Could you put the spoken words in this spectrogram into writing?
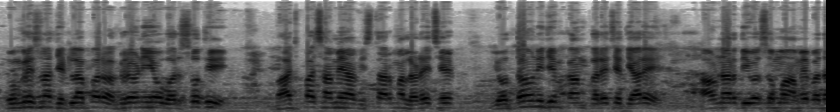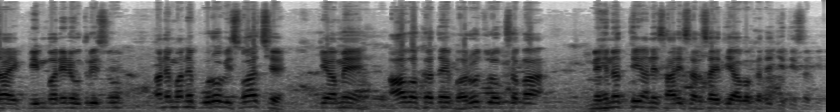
કોંગ્રેસના જેટલા પર અગ્રણીઓ વર્ષોથી ભાજપા સામે આ વિસ્તારમાં લડે છે, યોદ્ધાઓની જેમ કામ કરે છે, ત્યારે આવનાર દિવસોમાં અમે બધા એક ટીમ બનીને ઉતરીશું. અને મને પૂરો વિશ્વાસ છે કે અમે આ વખતે ભરૂચ લોકસભા મહેનતથી અને સારી સરસાઈથી આ વખતે જીતી શકીએ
